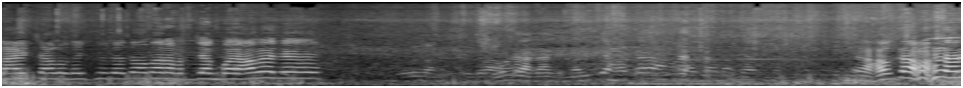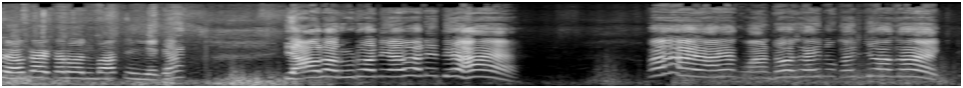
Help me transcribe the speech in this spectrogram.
લાઈટ ચાલુ થઈ ગયું છે. તો અમારા ભજંગભાઈ આવે છે. હકા વધારે હકાય કરવાની બાકી છે કા? યા રૂડો ની આવવાની દેહાય. આ એક વાંઢો છે, એનું કરજો કંઈક.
